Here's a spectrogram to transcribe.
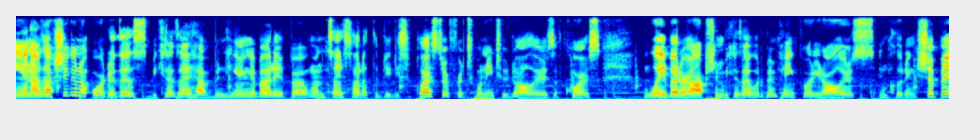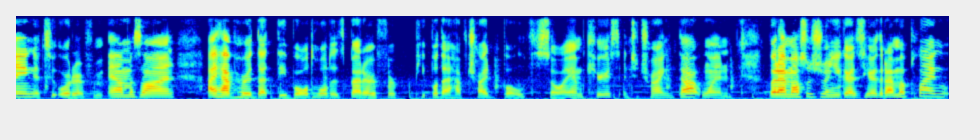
and I was actually going to order this because I have been hearing about it, but once I saw it at the beauty supply store for $22, of course, way better option because I would have been paying $40 including shipping to order it from Amazon. I have heard that the Bold Hold is better for people that have tried both, so I am curious into trying that one. But I'm also showing you guys here that I'm applying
